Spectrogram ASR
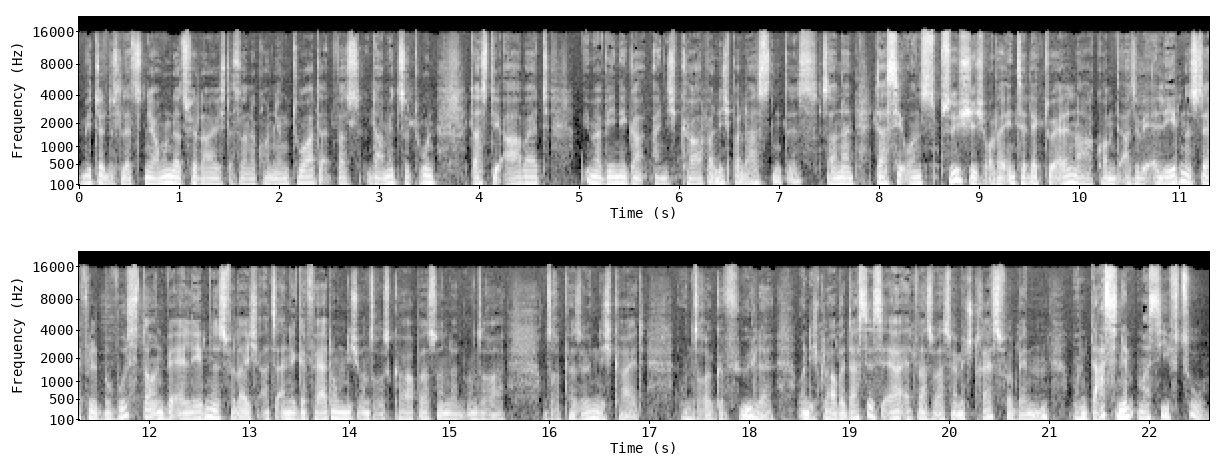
Mitte des letzten Jahrhunderts vielleicht, so eine Konjunktur hat etwas damit zu tun, dass die Arbeit immer weniger eigentlich körperlich belastend ist, sondern dass sie uns psychisch oder intellektuell nachkommt. Also wir erleben es sehr viel bewusster und wir erleben es vielleicht als eine Gefährdung nicht unseres Körpers, sondern unserer, unserer Persönlichkeit, unserer Gefühle. Und ich glaube, das ist eher etwas, was wir mit Stress verbinden und das nimmt massiv zu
